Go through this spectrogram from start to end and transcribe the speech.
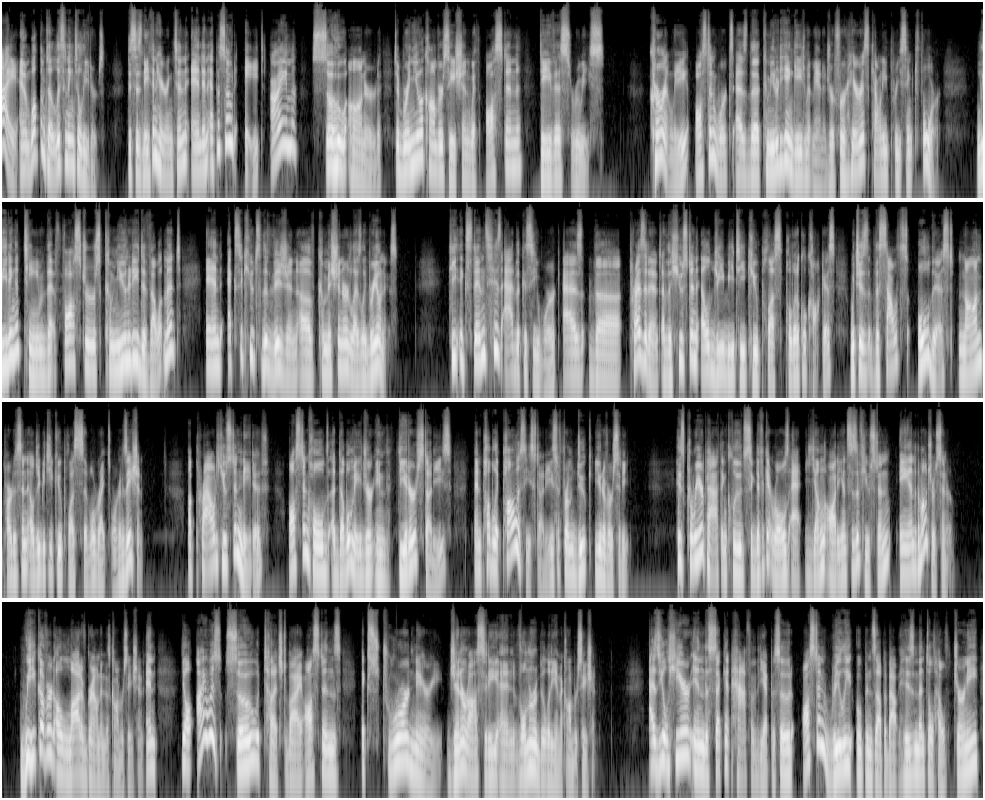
Hi, and welcome to Listening to Leaders. This is Nathan Harrington, and in episode eight, I'm so honored to bring you a conversation with Austin Davis Ruiz. Currently, Austin works as the Community Engagement Manager for Harris County Precinct 4, leading a team that fosters community development and executes the vision of Commissioner Lesley Briones. He extends his advocacy work as the president of the Houston LGBTQ plus political caucus, which is the South's oldest nonpartisan LGBTQ plus civil rights organization. A proud Houston native, Austin holds a double major in theater studies and public policy studies from Duke University. His career path includes significant roles at Young Audiences of Houston and the Montrose Center. We covered a lot of ground in this conversation. And y'all, I was so touched by Austin's extraordinary generosity and vulnerability in the conversation. As you'll hear in the second half of the episode, Austin really opens up about his mental health journey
